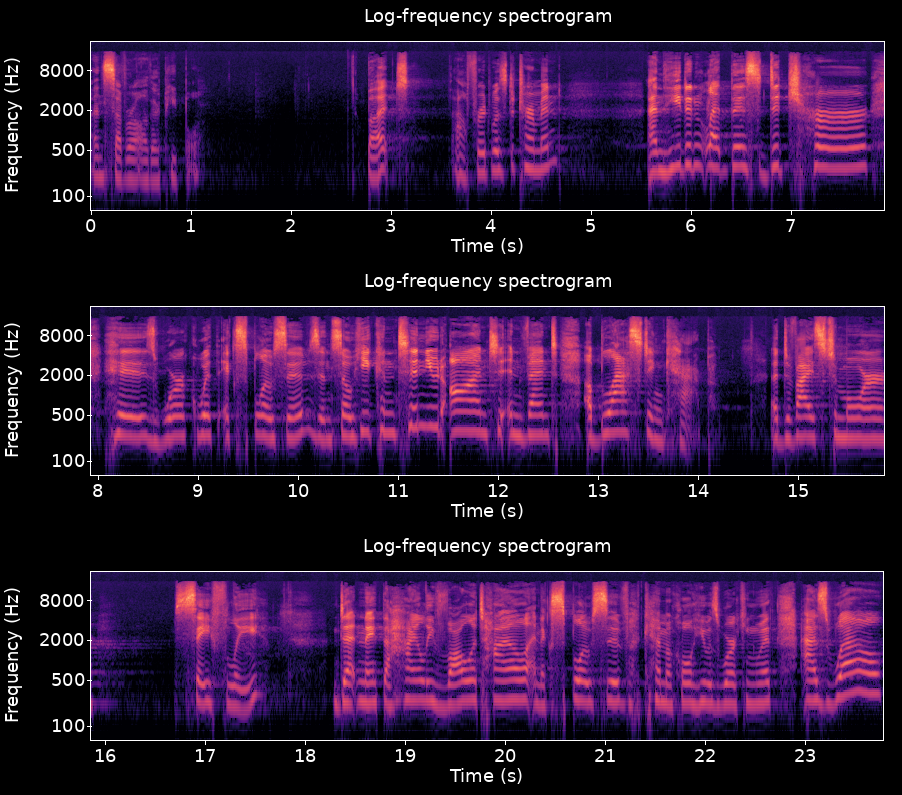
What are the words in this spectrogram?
and several other people. But Alfred was determined and he didn't let this deter his work with explosives. And so he continued on to invent a blasting cap, a device to more safely detonate the highly volatile and explosive chemical he was working with, as well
